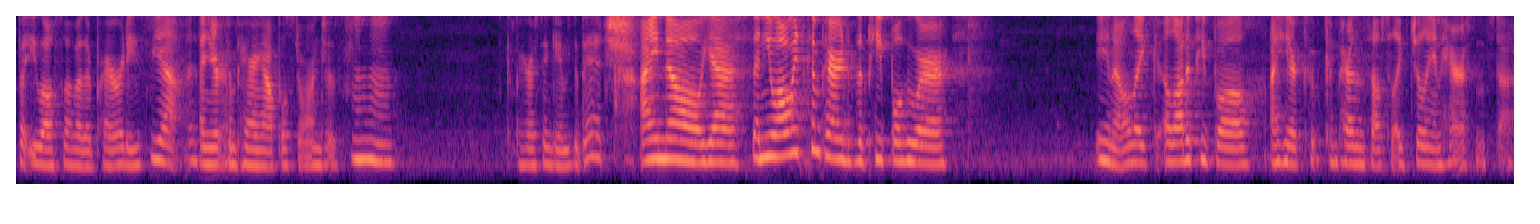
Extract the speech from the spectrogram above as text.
but you also have other priorities. Yeah. It's and you're true. comparing apples to oranges. Mm-hmm. Comparison game's a bitch. I know, yes. And you always compare to the people who are, you know, like a lot of people I hear c- compare themselves to like Jillian Harris and stuff.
